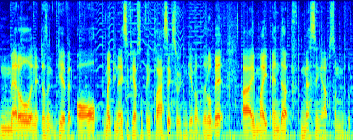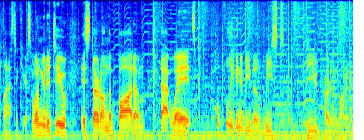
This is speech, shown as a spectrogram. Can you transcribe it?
metal and it doesn't give at all. It might be nice if you have something plastic so it can give a little bit. I might end up messing up some of the plastic here. So what I'm gonna do is start on the bottom. That way it's hopefully going to be the least viewed part of the monitor.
